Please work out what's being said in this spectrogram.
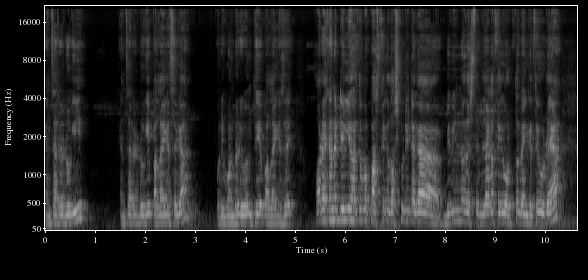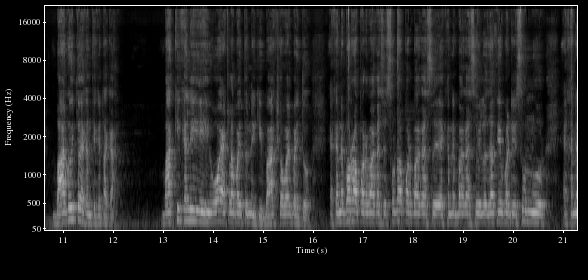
ক্যান্সারের রোগী ক্যান্সারের রোগী পালাই গেছে গা, পরিবহন টরিবহন থেকে পালাই গেছে। ওর এখানে ডেলি হয়তো বা পাঁচ থেকে দশ কোটি টাকা বিভিন্ন জায়গা থেকে উঠতো ব্যাংকে থেকে উঠে বাঘ হইতো এখান থেকে টাকা। বাঘ কি খালি ও একলা পাইতো নাকি? বাঘ সবাই পাইতো। এখানে বড় অপার বাঘ আছে, ছোট অপার বাঘ আছে, এখানে বাঘ আছে হইল জাতীয় পার্টির সুন্নুর, এখানে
